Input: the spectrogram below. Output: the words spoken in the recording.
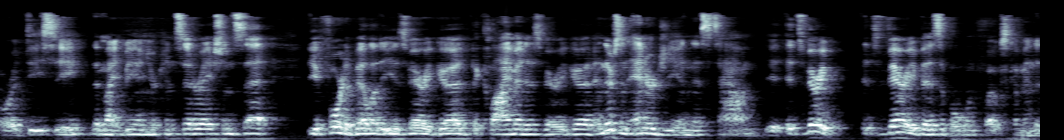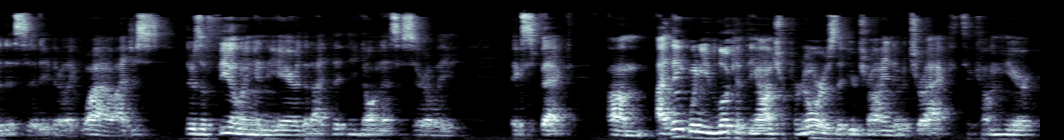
or DC that might be in your consideration set. The affordability is very good. The climate is very good, and there's an energy in this town. It, it's very it's very visible when folks come into this city. They're like, wow, I just there's a feeling in the air that I that you don't necessarily expect. Um, I think when you look at the entrepreneurs that you're trying to attract to come here,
